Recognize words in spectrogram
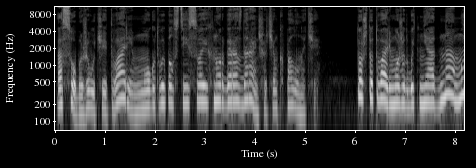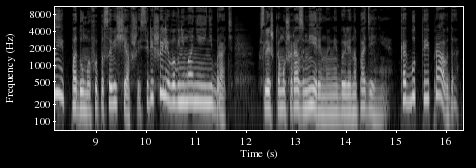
особо живучие твари могут выползти из своих нор гораздо раньше, чем к полуночи. То, что тварь может быть не одна, мы, подумав и посовещавшись, решили во внимание не брать. Слишком уж размеренными были нападения. Как будто и правда —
